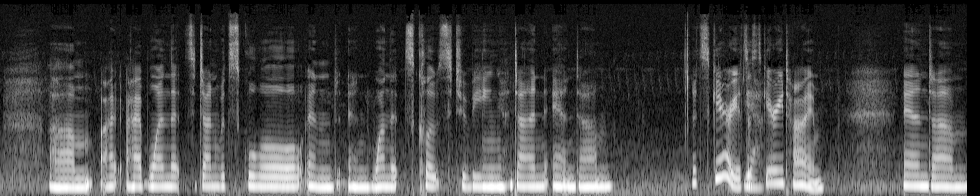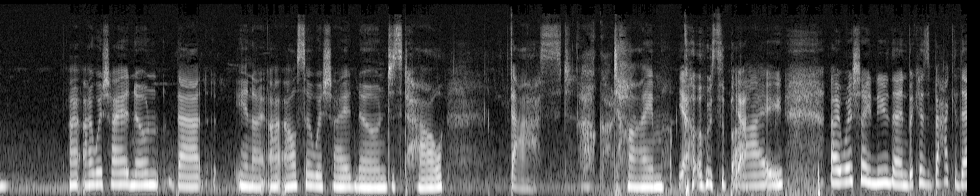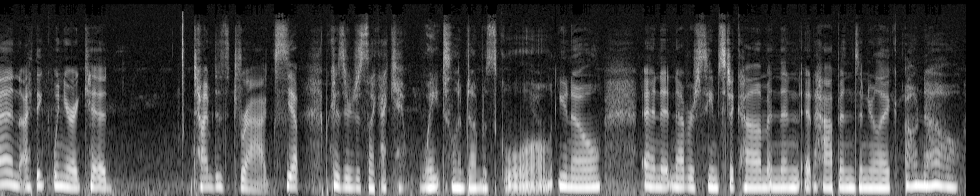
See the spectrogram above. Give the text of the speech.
Um, I, I have one that's done with school and and one that's close to being done, and um, it's scary. It's Yeah. a scary time, and um, I, I wish I had known that, and I, I also wish I had known just how fast Oh time Yeah. goes by. I wish I knew then because back then, I think when you're a kid, time just drags. Yep. Because you're just like, I can't wait till I'm done with school, you know? And it never seems to come. And then it happens, and you're like, oh no,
